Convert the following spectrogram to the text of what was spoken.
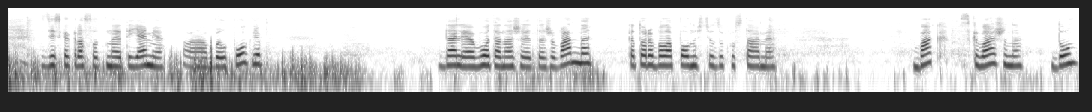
Здесь как раз вот на этой яме а, был погреб. Далее вот она же, это же ванна, которая была полностью за кустами. Бак, скважина, дом.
